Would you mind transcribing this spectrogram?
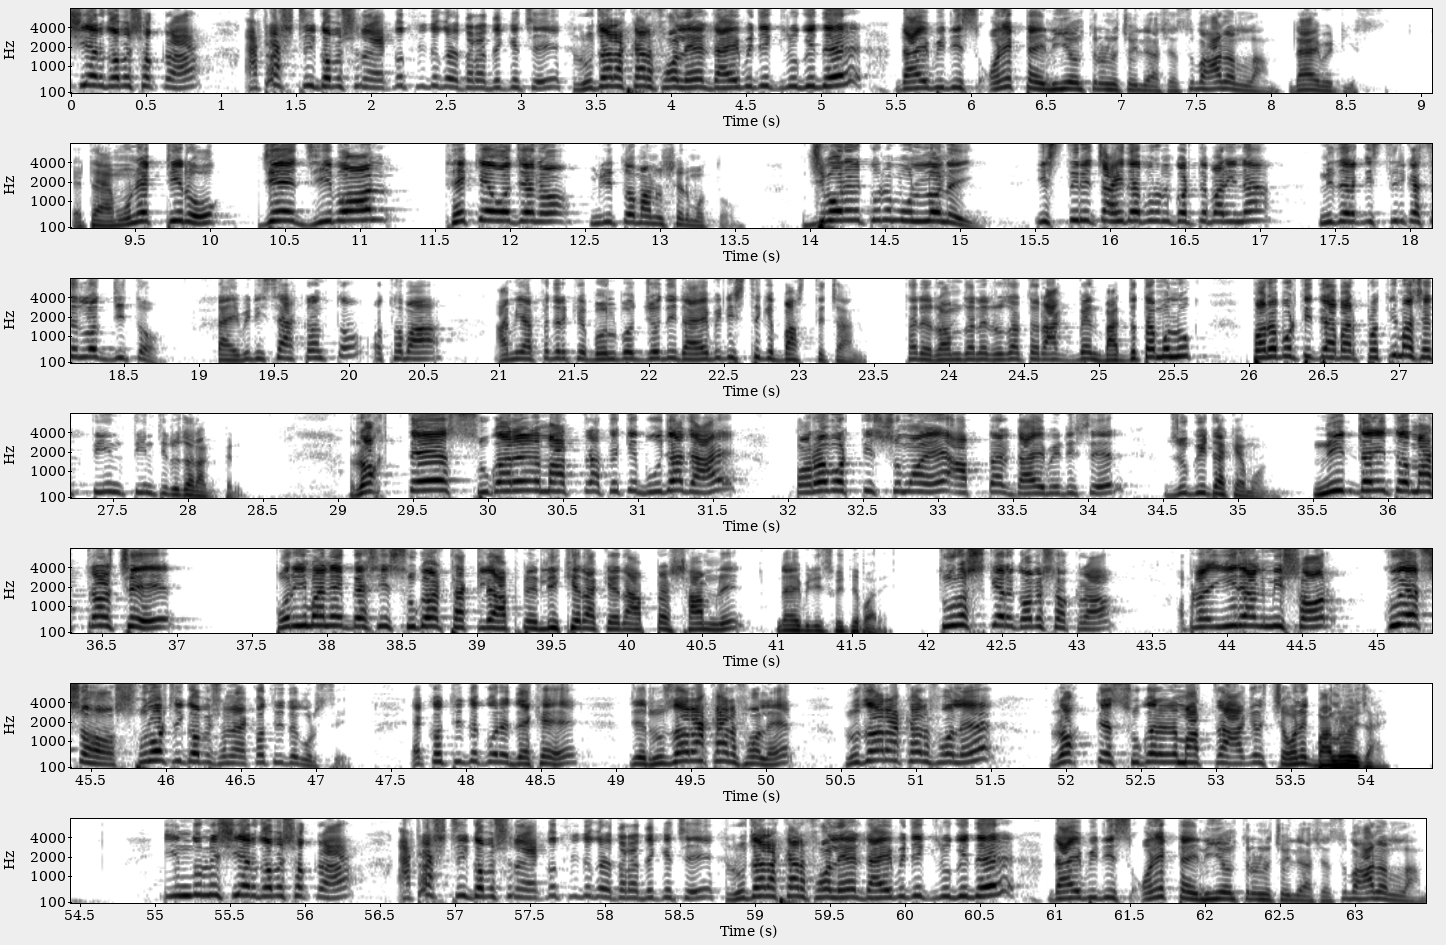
ইন্দোনেশিয়ার গবেষকরা আঠাশটি গবেষণা একত্রিত করে তারা দেখেছে, রোজা রাখার ফলে ডায়াবেটিক রোগীদের ডায়াবেটিস অনেকটাই নিয়ন্ত্রণে চলে আসে। সুবাহান আল্লাহ ডায়াবেটিস। এটা এমন একটি রোগ যে জীবন থেকেও যেন মৃত মানুষের মতো। জীবনের কোনো মূল্য নেই। স্ত্রীর চাহিদা পূরণ করতে পারি না, নিজের স্ত্রীর কাছে লজ্জিত। ডায়াবেটিসে আক্রান্ত অথবা আমি আপনাদেরকে বলব, যদি ডায়াবেটিস থেকে বাঁচতে চান, তাহলে রমজানের রোজা তো রাখবেন বাধ্যতামূলক, পরবর্তীতে আবার প্রতি মাসে তিন, তিনটি রোজা রাখবেন। রক্তে সুগারের মাত্রা থেকে বোঝা যায় পরবর্তী সময়ে আপনার ডায়াবেটিসের ঝুঁকিটা কেমন। নির্ধারিত মাত্রার চেয়ে পরিমাণে বেশি সুগার থাকলে আপনি লিখে রাখেন আপনার সামনে ডায়াবেটিস হইতে পারে। তুরস্কের গবেষকরা আপনার ইরান মিশর, কুয়েত সহ ষোলোটি গবেষণা একত্রিত করছে। একত্রিত করে দেখে যে রোজা রাখার ফলে, রোজা রাখার ফলে রক্তে সুগারের মাত্রা আগের চেয়ে অনেক ভালো হয়ে যায়। ইন্দোনেশিয়ার গবেষকরা আঠাশটি গবেষণা একত্রিত করে তারা দেখেছে, রোজা রাখার ফলে ডায়াবেটিক রোগীদের ডায়াবেটিস অনেকটাই নিয়ন্ত্রণে চলে আসে সুবাহ আল্লাহ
